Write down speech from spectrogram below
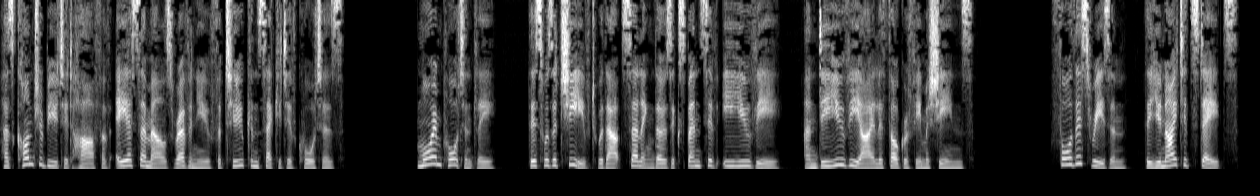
has contributed half of ASML's revenue for two consecutive quarters. More importantly, this was achieved without selling those expensive EUV and DUV lithography machines. For this reason, the United States,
